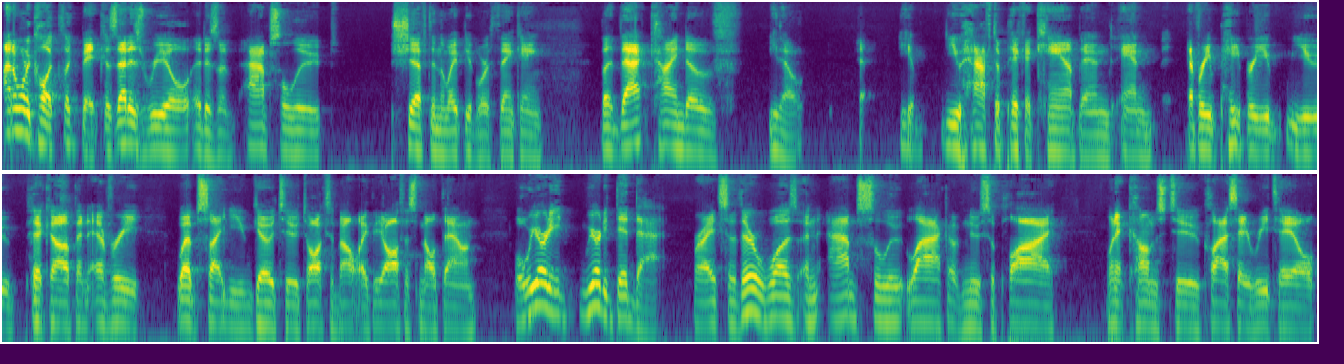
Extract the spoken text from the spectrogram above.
I don't want to call it clickbait because that is real. It is an absolute shift in the way people are thinking. But that kind of, you know, you you have to pick a camp and and every paper you you pick up and every website you go to talks about like the office meltdown. Well, we already we already did that, right? So there was an absolute lack of new supply when it comes to class A retail.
